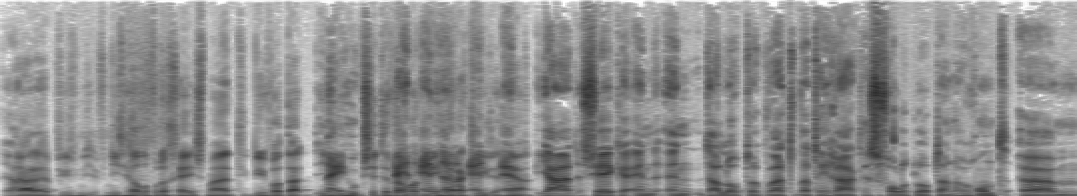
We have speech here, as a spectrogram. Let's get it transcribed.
Ja, daar heb je niet- niet helder voor de geest, maar in ieder geval daar, in Nee. die hoek zitten wel En- wat meer daar- Herakliden. en- Ja. Ja, zeker. En, en daar loopt ook wat, wat Herakles volk loopt aan de grond. Ehm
